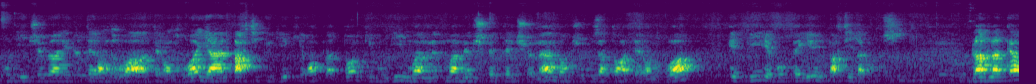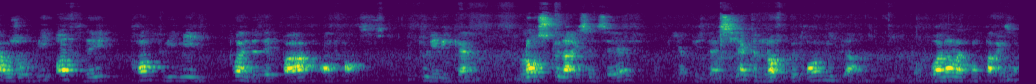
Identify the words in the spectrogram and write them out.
vous dites je veux aller de tel endroit à tel endroit. Il y a un particulier qui rentre là-dedans et qui vous dit moi-même, moi je fais tel chemin, donc je vous attends à tel endroit. Et puis, vous payez une partie de la course. Blablacar aujourd'hui offre des 38 000 point de départ en France, tous les week-ends, lorsque la SNCF, il y a plus d'un siècle, n'offre que 3 000 gares. Voilà la comparaison.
